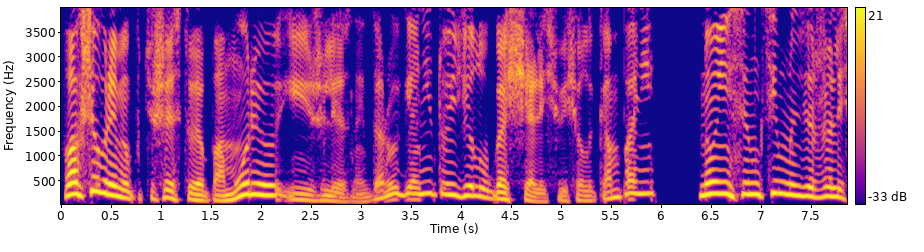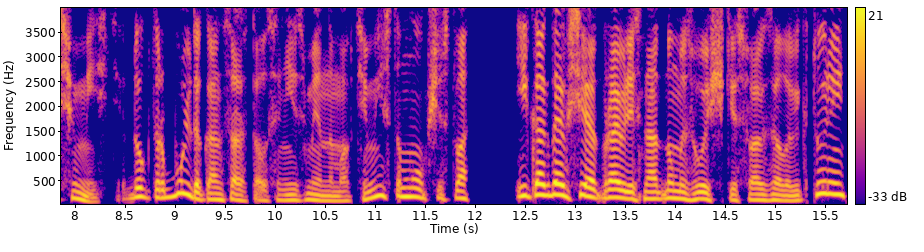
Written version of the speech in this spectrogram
Во все время путешествия по морю и железной дороге они то и дело угощались веселой компанией, но инстинктивно держались вместе. Доктор Буль до конца остался неизменным оптимистом общества, и когда все отправились на одном извозчике с вокзала Виктории,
